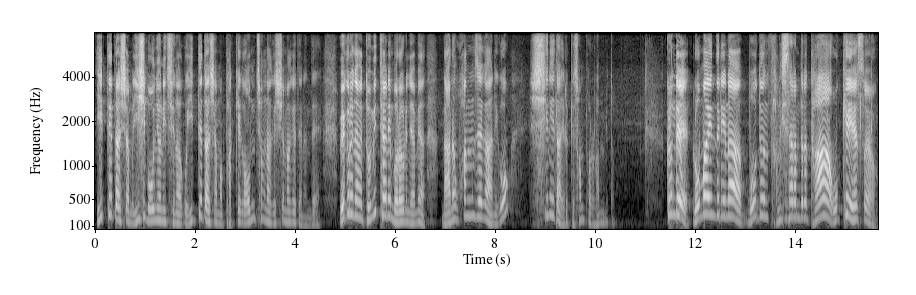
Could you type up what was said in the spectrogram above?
이때 다시 한번 25년이 지나고 이때 다시 한번 박해가 엄청나게 심하게 되는데 왜 그러냐면 도미티안이 뭐라 그러냐면 나는 황제가 아니고 신이다 이렇게 선포를 합니다. 그런데 로마인들이나 모든 당시 사람들은 다 오케이 했어요.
